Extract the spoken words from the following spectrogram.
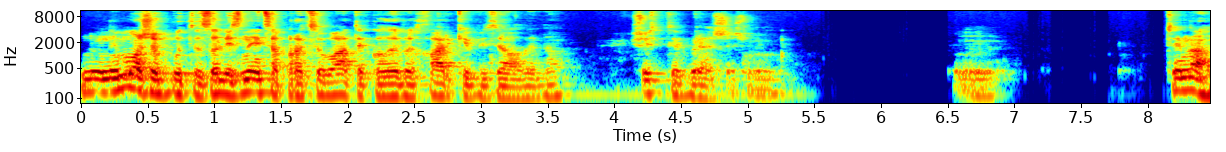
Ну, не може бути залізниця працювати, коли ви Харків взяли, да? Щось ти брешеш мені. Ти на гника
